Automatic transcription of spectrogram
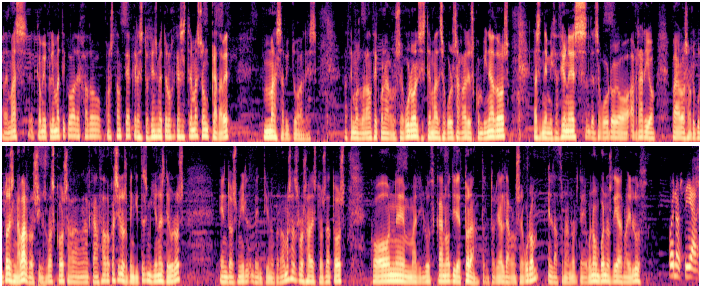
Además, el cambio climático ha dejado constancia que las situaciones meteorológicas extremas son cada vez más habituales. Hacemos balance con Agroseguro, el sistema de seguros agrarios combinados, las indemnizaciones del seguro agrario para los agricultores navarros y los vascos han alcanzado casi los 23 millones de euros en 2021. Pero vamos a desglosar estos datos con eh, Mariluz Cano, directora territorial de Agroseguro en la zona norte. Bueno, buenos días, Mariluz. Buenos días,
